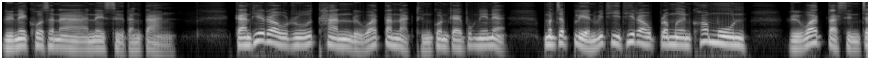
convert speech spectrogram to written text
หรือในโฆษณาในสื่อต่างๆ การที่เรารู้ทันหรือว่าตระหนักถึงกลไกพวกนี้เนี่ยมันจะเปลี่ยนวิธีที่เราประเมินข้อมูล หรือว่าตัดสินใจ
